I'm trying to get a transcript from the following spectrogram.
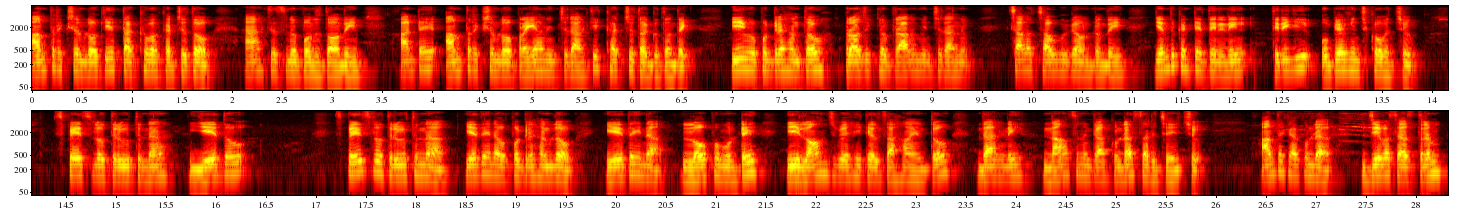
అంతరిక్షంలోకి తక్కువ ఖర్చుతో యాక్సెస్ను పొందుతోంది. అంటే అంతరిక్షంలో ప్రయాణించడానికి ఖర్చు తగ్గుతుంది. ఈ ఉపగ్రహంతో ప్రాజెక్టును ప్రారంభించడానికి చాలా చౌకగా ఉంటుంది. ఎందుకంటే దీనిని తిరిగి ఉపయోగించుకోవచ్చు. స్పేస్లో తిరుగుతున్న ఏదో స్పేస్లో తిరుగుతున్న ఏదైనా ఉపగ్రహంలో ఏదైనా లోపం ఉంటే ఈ లాంచ్ వెహికల్ సహాయంతో దానిని నాశనం కాకుండా సరిచేయచ్చు. అంతేకాకుండా జీవశాస్త్రం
